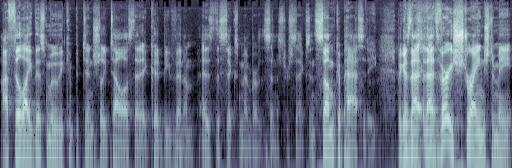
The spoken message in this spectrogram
I feel like this movie can potentially tell us that it could be Venom as the sixth member of the Sinister Six in some capacity, because that that's very strange to me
